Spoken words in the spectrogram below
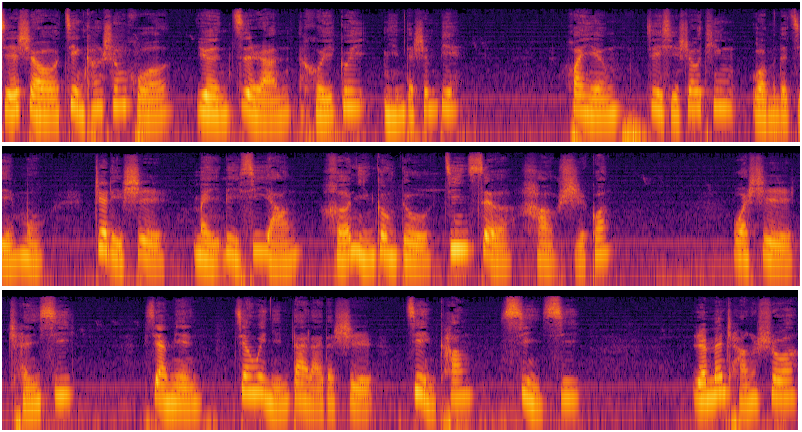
携手健康生活，愿自然回归您的身边。欢迎继续收听我们的节目，这里是美丽夕阳，和您共度金色好时光。我是晨曦，下面将为您带来的是健康信息。人们常说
